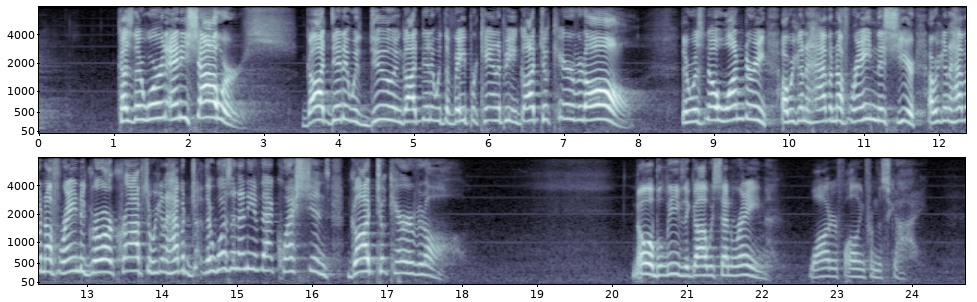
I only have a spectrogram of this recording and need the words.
because there weren't any showers. God did it with dew, and God did it with the vapor canopy, and God took care of it all. There was no wondering, are we going to have enough rain this year? Are we going to have enough rain to grow our crops? Are we going to have a. There wasn't any of that questions. God took care of it all. Noah believed that God would send rain, water falling from the sky.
